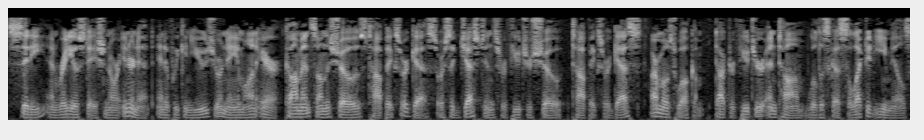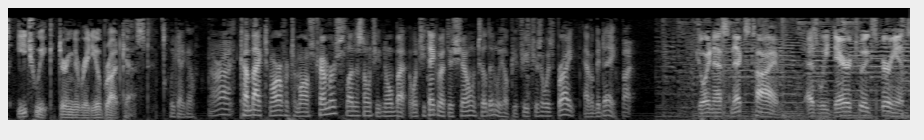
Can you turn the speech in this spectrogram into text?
city, and radio station or internet, and if we can use your name on air. Comments on the show's topics or guests, or suggestions for future show topics or guests are most welcome. Dr. Future and Tom will discuss selected emails each week during the radio broadcast. We gotta go. All right. Come back tomorrow for tomorrow's Tremors. Let us know what you know about what you think about this show. Until then, we hope your future's always bright. Have a good day. Bye. Join us next time as we dare to experience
